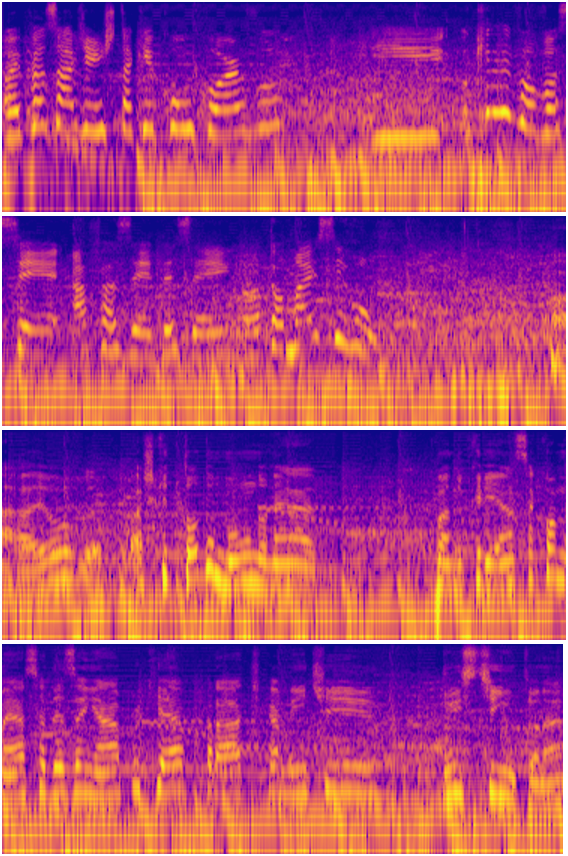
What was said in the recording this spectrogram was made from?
a gente está aqui com o Corvo. E o que levou você a fazer desenho, a tomar esse rumo? Ah, eu, eu acho que todo mundo, né, quando criança começa a desenhar porque é praticamente do instinto, né?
